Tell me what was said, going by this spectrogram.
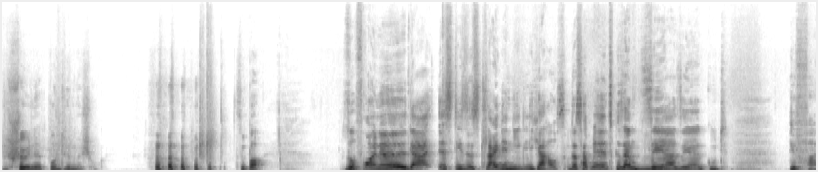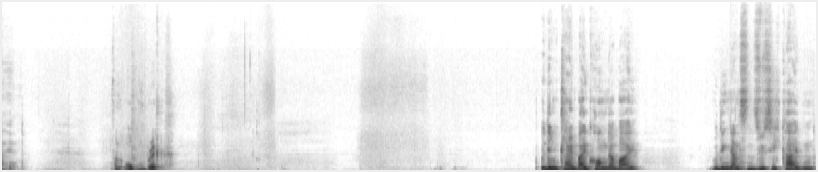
Eine schöne bunte Mischung. Super. So, Freunde, da ist dieses kleine niedliche Haus. Und das hat mir insgesamt sehr, sehr gut gefallen von Open Brick. Mit dem kleinen Balkon dabei, mit den ganzen Süßigkeiten.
